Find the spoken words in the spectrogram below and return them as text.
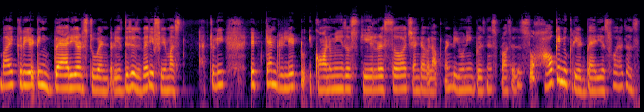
by creating barriers to entry. This is very famous. Actually, it can relate to economies of scale, research and development, unique business processes. So, how can you create barriers for others?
